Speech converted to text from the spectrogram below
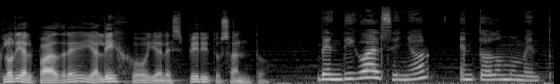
Gloria al Padre y al Hijo y al Espíritu Santo. Bendigo al Señor en todo momento.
